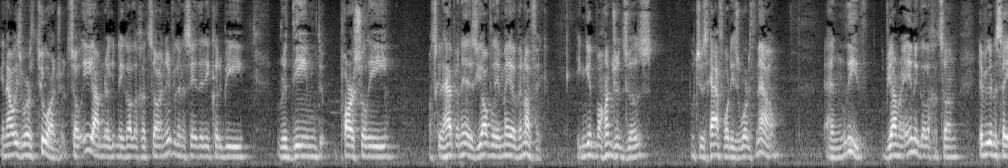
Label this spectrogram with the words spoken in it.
and now he's worth 200. So, if you're going to say that he could be redeemed partially, what's going to happen is, Yovle may have enough. He can give him 100 zuz, which is half what he's worth now, and leave. If you're going to say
